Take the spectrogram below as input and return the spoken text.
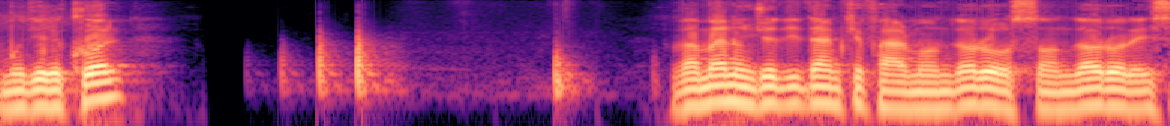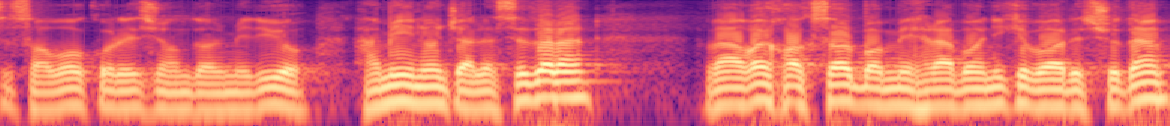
مدیر کل. و من اونجا دیدم که فرماندار و استاندار و رئیس ساواک و رئیس ژاندارمری و همه اینا جلسه دارن. و آقای خاکسار با مهربانی که وارد شدم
